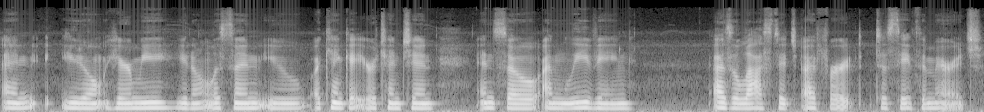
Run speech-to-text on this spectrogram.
And you don't hear me, you don't listen, you I can't get your attention. And so I'm leaving as a last ditch effort to save the marriage.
